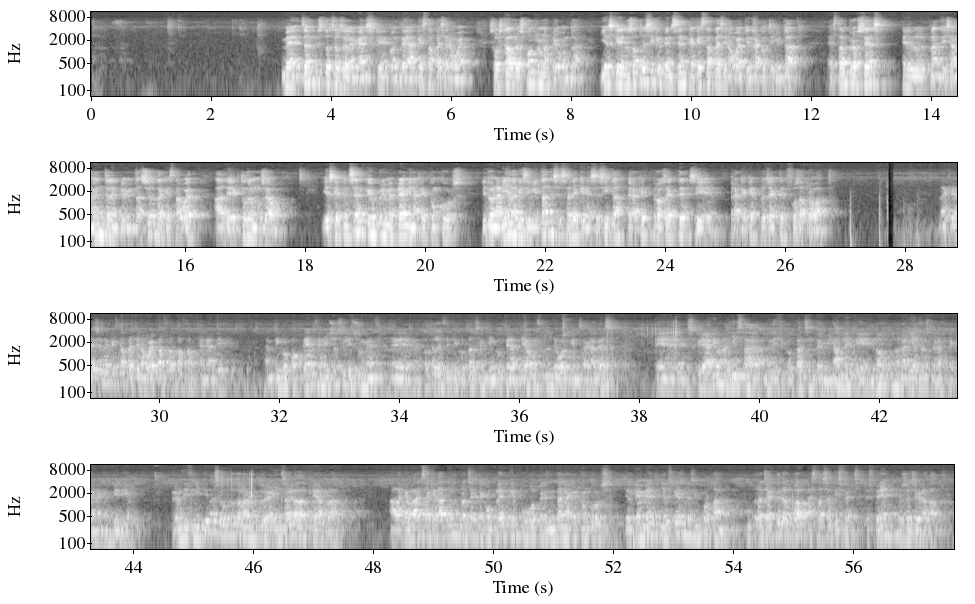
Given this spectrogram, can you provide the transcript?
Bé, ja hem vist tots els elements que conté aquesta pàgina web. Sols cal respondre una pregunta, i és que nosaltres sí que pensem que aquesta pàgina web tindrà continuïtat. Està en procés el plantejament de la implementació d'aquesta web al director del museu. I és que pensem que un primer premi en aquest concurs li donaria la visibilitat necessària que necessita per a aquest projecte si, per a que aquest projecte fos aprovat. La creació d'aquesta pàgina web ha estat bastant frenètic, hem tingut poc temps i en això si li sumes eh, totes les dificultats que hem tingut per a triar un estil de web que ens agradés, es crearia una llista de dificultats interminable que no donaria temps per explicar en aquest vídeo. Però en definitiva ha sigut tota una aventura i ens ha agradat crear-la. A l'acabar ens ha quedat un projecte complet que hem pogut presentar en aquest concurs i el que, més, i el que és més important, un projecte del qual està satisfets. Esperem que us hagi agradat.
